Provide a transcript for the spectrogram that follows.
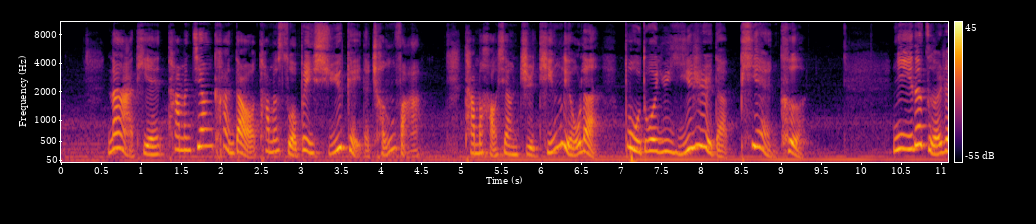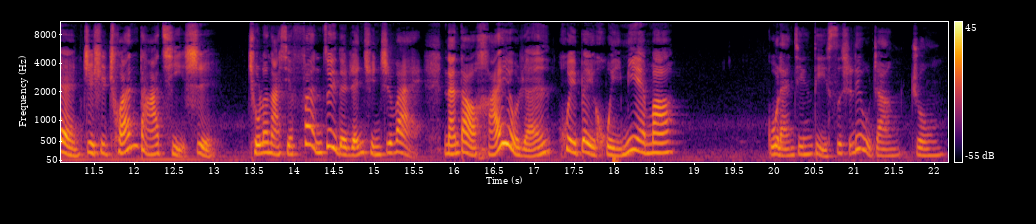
那天，他们将看到他们所被许给的惩罚。他们好像只停留了不多于一日的片刻。你的责任只是传达启示。除了那些犯罪的人群之外，难道还有人会被毁灭吗？古兰经第四十六章中。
